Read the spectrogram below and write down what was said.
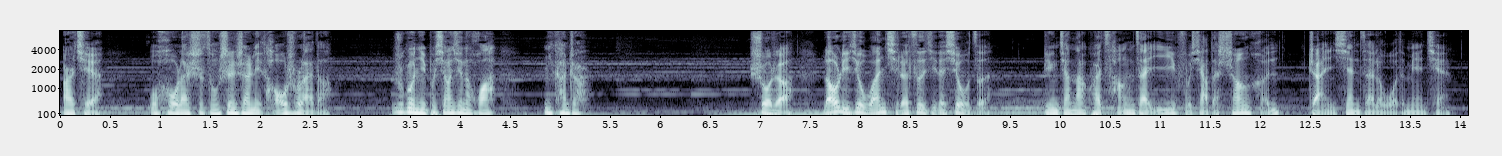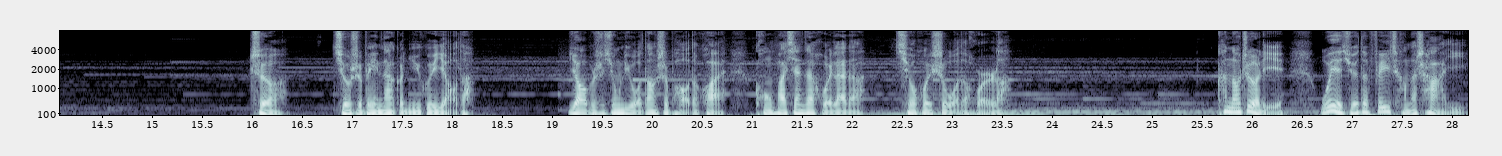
而且我后来是从深山里逃出来的。如果你不相信的话，你看这儿。说着，老李就挽起了自己的袖子，并将那块藏在衣服下的伤痕展现在了我的面前。这，就是被那个女鬼咬的。要不是兄弟我当时跑得快，恐怕现在回来的就会是我的魂了。看到这里，我也觉得非常的诧异，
